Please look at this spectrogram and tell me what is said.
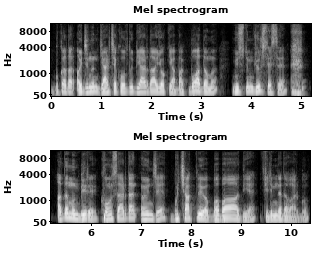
bu kadar acının gerçek olduğu bir yer daha yok ya. Bak bu adamı Müslüm Gürses'i adamın biri konserden önce bıçaklıyor baba diye. Filmde de var bu.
